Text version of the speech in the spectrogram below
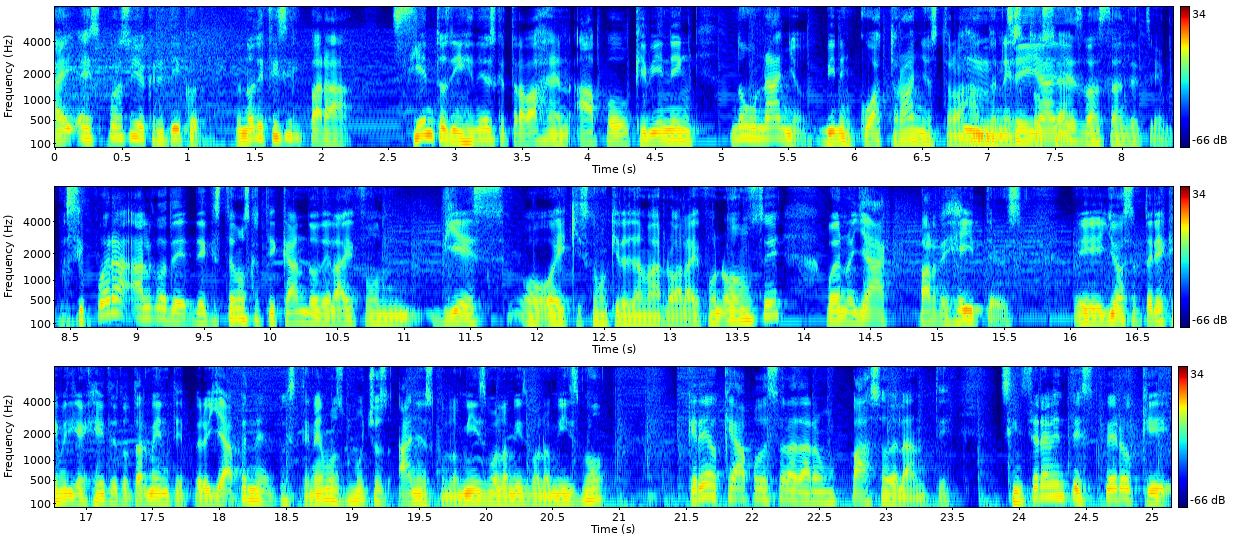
Es por eso yo critico. No es difícil para cientos de ingenieros que trabajan en Apple que vienen no un año, vienen cuatro años trabajando mm, en esto. Sí, ya, es bastante tiempo. Si fuera algo de, que estemos criticando del iPhone 10 o, X, como quieras llamarlo, al iPhone 11, bueno, ya par de haters. Eh, yo aceptaría que me diga hater totalmente, pero ya pues tenemos muchos años con lo mismo, lo mismo, lo mismo. Creo que Apple es hora de dar un paso adelante. Sinceramente espero que,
